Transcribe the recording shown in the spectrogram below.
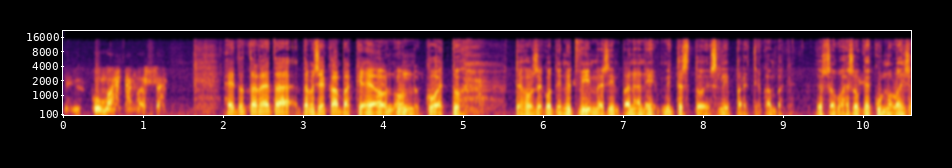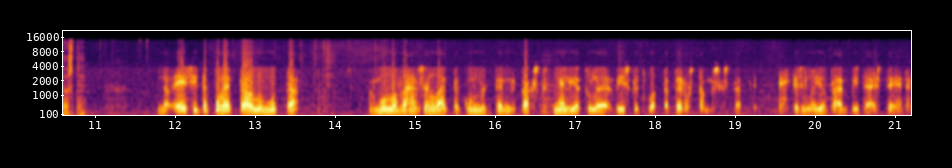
niin kumahtamassa. Hei, tota, näitä tämmöisiä comebackeja on, on koettu tehosekotin nyt viimeisimpänä, niin miten toi slipparit ja comeback jossain vaiheessa oikein kunnolla isosti? No ei siitä puhetta ollut, mutta mulla on vähän sellainen, että kun nyt 24 tulee 50 vuotta perustamisesta, ehkä silloin jotain pitäisi tehdä.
